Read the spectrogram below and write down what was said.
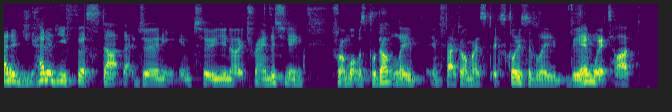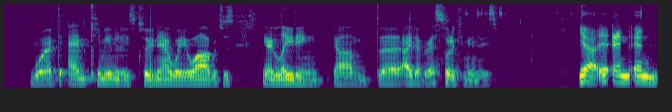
how did you, how did you first start that journey into you know transitioning from what was predominantly, in fact, almost exclusively VMware type work and communities to now where you are, which is you know leading um, the AWS sort of communities. Yeah, and and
